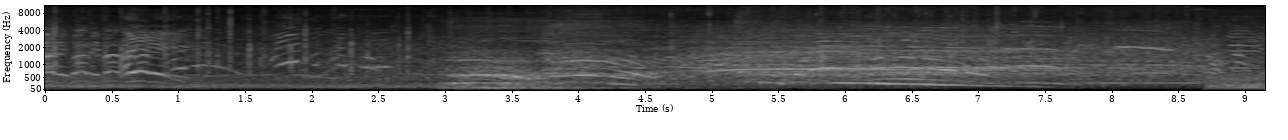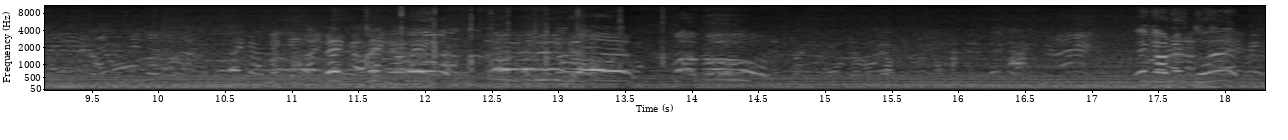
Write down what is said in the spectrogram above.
vale, vale, vale. Venga, venga, venga, venga. ¡Vamos, Venga, Alberto, eh.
